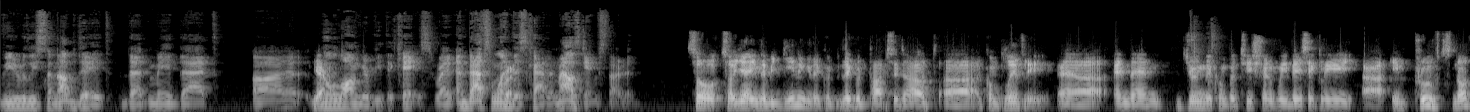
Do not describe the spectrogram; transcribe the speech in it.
we released an update that made that uh, yeah. no longer be the case, right? And that's when right. this cat and mouse game started. So, so yeah, in the beginning they could they could patch it out uh, completely, uh, and then during the competition we basically uh, improved. Not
